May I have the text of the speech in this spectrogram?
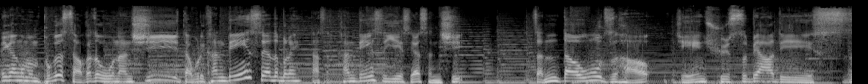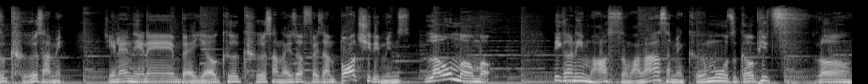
你看我们不去受这个窝囊气，在屋里看电视要得不嘞？但是看电视也是要生气。成都五之后，前驱师表的时刻上面。前两天呢被游客刻上了一个非常霸气的名字“陆某某”。你看你没事往那上面刻么子狗屁字咯？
